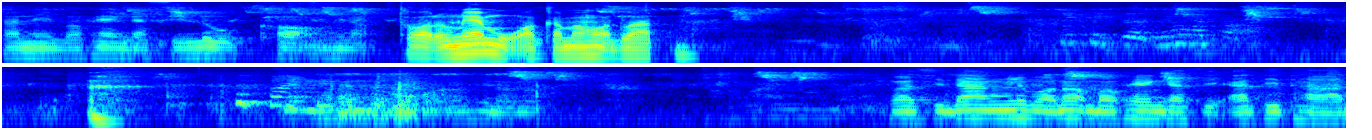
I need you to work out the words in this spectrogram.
ตอนนี้บ่เพ่งกับสิลูกของพี่น้องถอดตรงแนี้หมวกกันมาหอดวัดว่าสิดังหรือบ่เนาะบ่เพ่งกับสิอธิษฐาน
